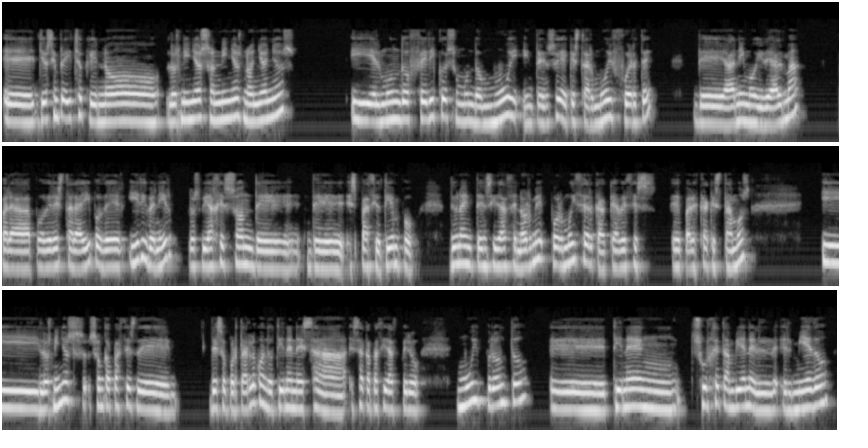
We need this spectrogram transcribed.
yo siempre he dicho que no, los niños son niños, no ñoños, y el mundo férico es un mundo muy intenso y hay que estar muy fuerte de ánimo y de alma para poder estar ahí, poder ir y venir. Los viajes son de, espacio-tiempo, de una intensidad enorme, por muy cerca que a veces eh, parezca que estamos. Y los niños son capaces de, de soportarlo cuando tienen esa, esa capacidad, pero muy pronto eh, tienen, surge también el, miedo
